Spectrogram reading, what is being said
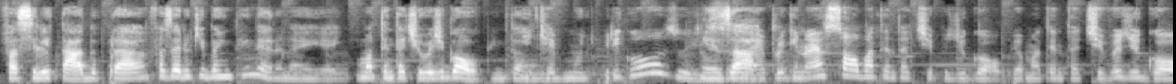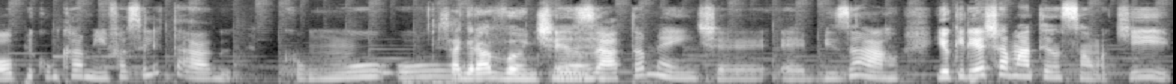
facilitado pra fazer o que bem entenderam, né? E aí, uma tentativa de golpe, então. E que é muito perigoso isso, né? Exato. Porque não é só uma tentativa de golpe, é uma tentativa de golpe com caminho facilitado. Com o... Esse agravante, né? Exatamente, é, é bizarro. E eu queria chamar a atenção aqui,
